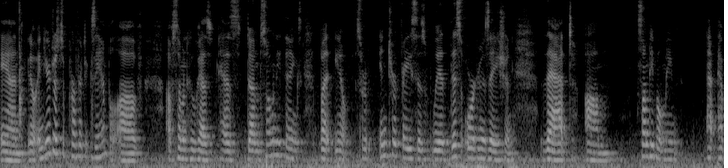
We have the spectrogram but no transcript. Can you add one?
and you know, and you're just a perfect example of of someone who has has done so many things, but you know, sort of interfaces with this organization that um, some people mean have,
